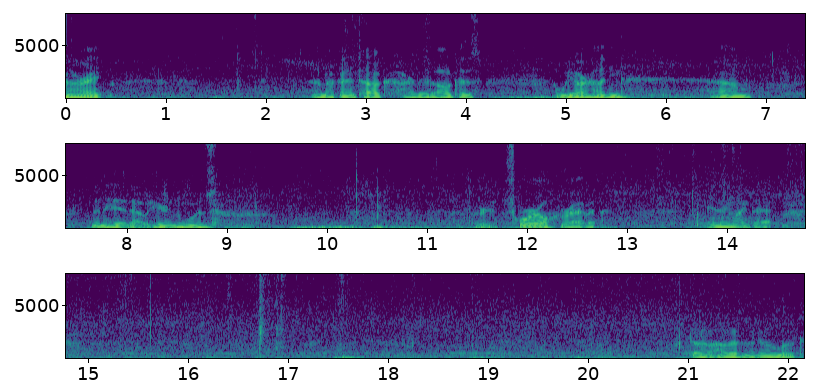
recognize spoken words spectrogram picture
All right. I'm not going to talk hardly at all because we are hunting. Um, I'm going to hit out here in the woods for squirrel, rabbit, and then like that. Don't know how this is going to look,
